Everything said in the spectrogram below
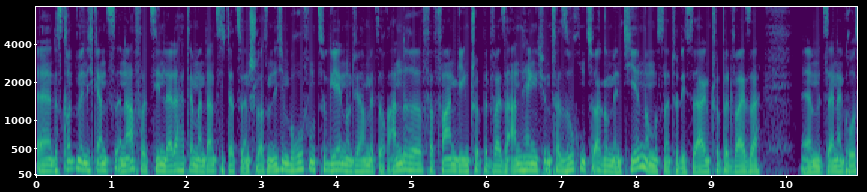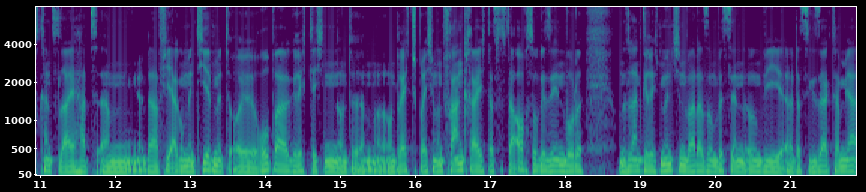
Äh, das konnten wir nicht ganz äh, nachvollziehen. Leider hat der Mandant sich dazu entschlossen, nicht in Berufung zu gehen und wir haben jetzt auch andere Verfahren gegen TripAdvisor anhängig und versuchen zu argumentieren. Man muss natürlich sagen, TripAdvisor äh, mit seiner Großkanzlei hat ähm, da viel argumentiert mit europagerichtlichen und, ähm, und Rechtsprechung in Frankreich, dass es da auch so gesehen wurde. Und das Landgericht München war da so ein bisschen irgendwie, äh, dass sie gesagt haben, ja,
